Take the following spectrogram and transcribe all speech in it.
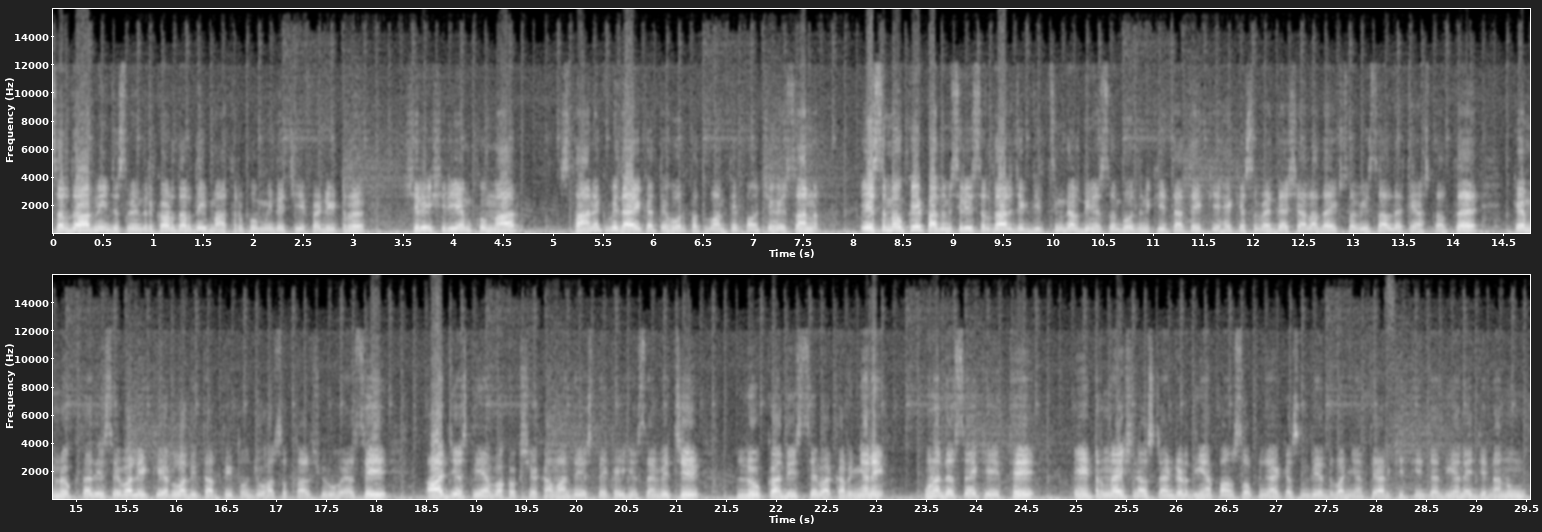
ਸਰਦਾਰਨੀ ਜਸਵਿੰਦਰ ਕੌਰ ਦਰਦੀ, ਮਾਤਰ ਭੂਮੀ ਦੇ ਚੀਫ ਐਡੀਟਰ ਸ਼੍ਰੀ ਸ਼੍ਰੀਮ ਕੁਮਾਰ ਸਥਾਨਕ ਵਿਧਾਇਕ ਅਤੇ ਹੋਰ ਪਤਵੰਤੇ ਪਹੁੰਚੇ ਹੋਏ ਸਨ। ਇਸ ਮੌਕੇ ਪਦਮ ਸ਼੍ਰੀ ਸਰਦਾਰ ਜਗਜੀਤ ਸਿੰਘ ਦਰਦੀ ਨੇ ਸੰਬੋਧਨ ਕੀਤਾ ਤੇ ਕਿਹਾ ਕਿ ਇਸ ਵੈਦਿਆਸ਼ਾਲਾ ਦਾ 120 ਸਾਲ ਦਾ ਇਤਿਹਾਸ ਦੱਸਦਾ ਹੈ ਕਿ ਮਨੁੱਖਤਾ ਦੀ ਸੇਵਾ ਲਈ ਕੇਰਲਾ ਦੀ ਧਰਤੀ ਤੋਂ ਜੋ ਹਸਪਤਾਲ ਸ਼ੁਰੂ ਹੋਇਆ ਸੀ, ਅੱਜ ਇਸ ਦੀਆਂ ਵੱਖ-ਵੱਖ ਸ਼ਾਖਾਵਾਂ ਦੇਸ਼ ਦੇ ਕਈ ਹਿੱਸਿਆਂ ਵਿੱਚ ਲੋਕਾਂ ਦੀ ਸੇਵਾ ਕਰ ਰਹੀਆਂ ਨੇ। ਉਹਨਾਂ ਦੱਸਿਆ ਕਿ ਇੱਥੇ ਇੰਟਰਨੈਸ਼ਨਲ ਸਟੈਂਡਰਡ ਦੀਆਂ 550 ਕਿਸਮ ਦੀਆਂ ਦਵਾਈਆਂ ਤਿਆਰ ਕੀਤੀਆਂ ਜਾਂਦੀਆਂ ਨੇ, ਜਿਨ੍ਹਾਂ ਨੂੰ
